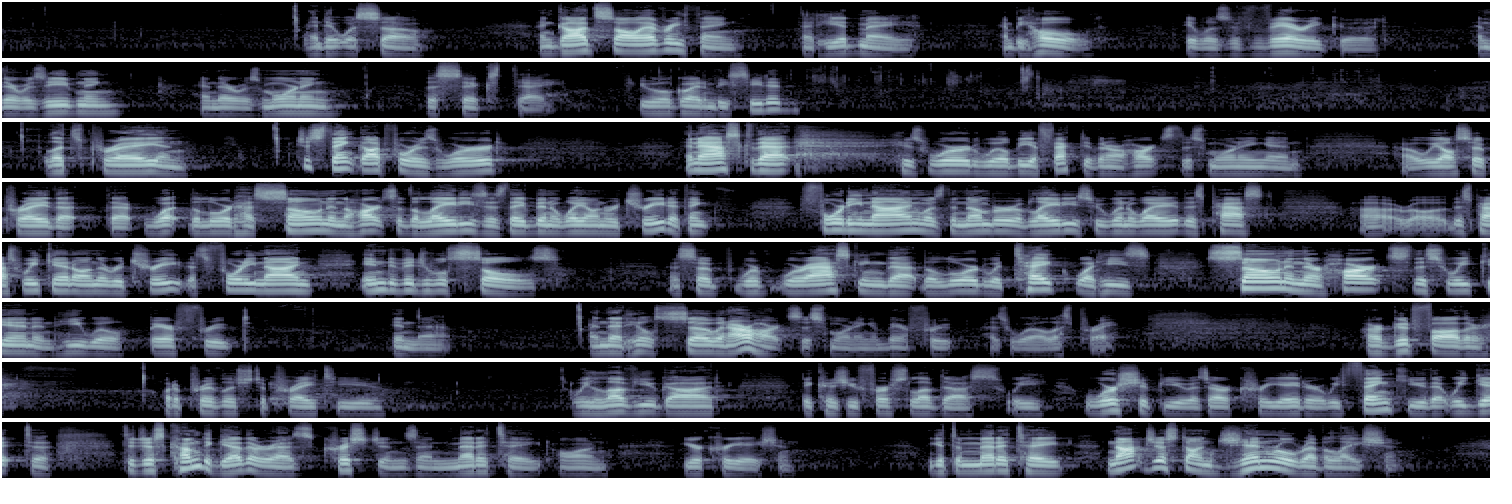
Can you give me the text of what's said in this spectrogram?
And it was so. And God saw everything that he had made, and behold, it was very good. And there was evening, and there was morning, the sixth day. If you will go ahead and be seated. Let's pray and just thank God for His Word and ask that His Word will be effective in our hearts this morning. And uh, we also pray that, that what the Lord has sown in the hearts of the ladies as they've been away on retreat, I think 49 was the number of ladies who went away this past uh, this past weekend on the retreat. That's 49 individual souls. And so we're, we're asking that the Lord would take what He's sown in their hearts this weekend and He will bear fruit in that. And that He'll sow in our hearts this morning and bear fruit as well. Let's pray. Our good Father, what a privilege to pray to you. We love you, God, because you first loved us. We worship you as our Creator. We thank you that we get to, to just come together as Christians and meditate on your creation. We get to meditate not just on general revelation,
